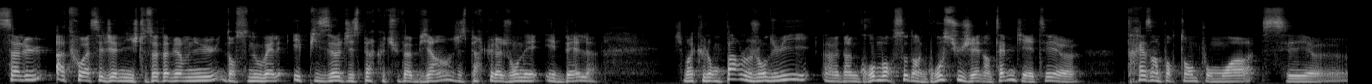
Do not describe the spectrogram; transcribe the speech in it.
Salut à toi, c'est Jenny. Je te souhaite la bienvenue dans ce nouvel épisode. J'espère que tu vas bien. J'espère que la journée est belle. J'aimerais que l'on parle aujourd'hui euh, d'un gros morceau, d'un gros sujet, d'un thème qui a été euh, très important pour moi ces euh,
